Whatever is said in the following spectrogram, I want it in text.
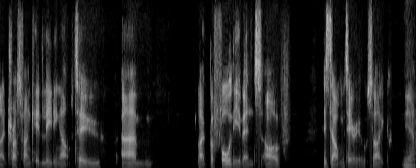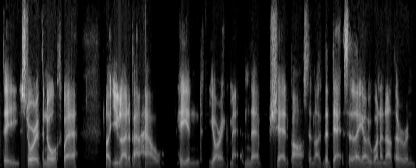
like trust fund kid leading up to um like before the events of his dark materials like yeah, the story of the North, where like you learn about how he and Iorek met and their shared past and like the debts that they owe one another and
